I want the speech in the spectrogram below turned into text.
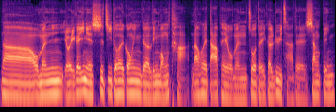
那我们有一个一年四季都会供应的柠檬塔，那会搭配我们做的一个绿茶的香槟。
